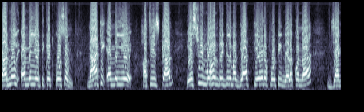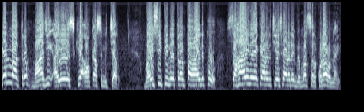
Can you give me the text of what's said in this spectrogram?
కర్నూలు ఎమ్మెల్యే టికెట్ కోసం నాటి ఎమ్మెల్యే హఫీజ్ ఖాన్ ఎస్వి మోహన్ రెడ్డిల మధ్య తీవ్ర పోటీ నెలకొన్న జగన్ మాత్రం మాజీ ఐఏఎస్కే అవకాశం ఇచ్చారు. వైసీపీ నేతలంతా ఆయనకు సహాయ నేకారణ చేశారనే విమర్శలు కూడా ఉన్నాయి.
